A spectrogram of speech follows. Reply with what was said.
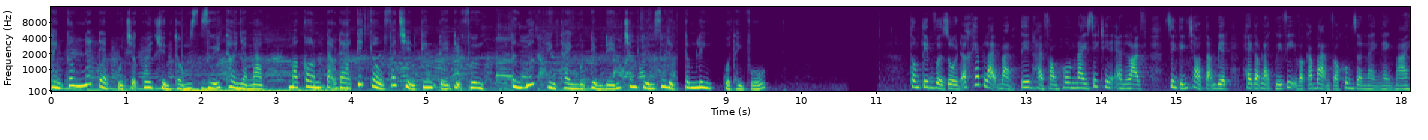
thành công nét đẹp của chợ quê truyền thống dưới thời nhà Mạc, mà còn tạo đà kết cầu phát triển kinh tế địa phương, từng bước hình thành một điểm đến trong tuyến du lịch tâm linh của thành phố. Thông tin vừa rồi đã khép lại bản tin Hải Phòng hôm nay 16 and Live. Xin kính chào tạm biệt. Hẹn gặp lại quý vị và các bạn vào khung giờ này ngày mai.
